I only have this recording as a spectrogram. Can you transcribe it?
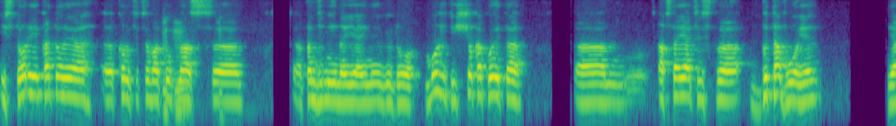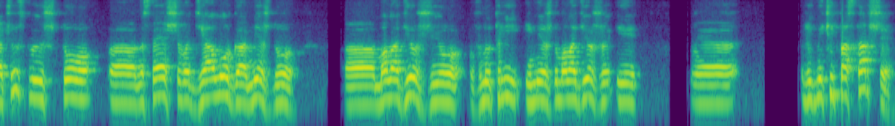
историей, которая э, крутится вокруг mm-hmm. нас, э, пандемийная, я имею в виду. Может, еще какое-то э, обстоятельство бытовое. Я чувствую, что э, настоящего диалога между Э, молодежью внутри и между молодежью и э, людьми чуть постарше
